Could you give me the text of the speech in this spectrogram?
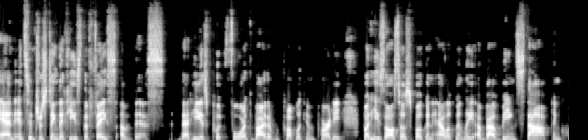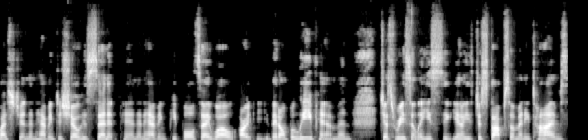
And it's interesting that he's the face of this, that he is put forth by the Republican Party. But he's also spoken eloquently about being stopped and questioned and having to show his Senate pin and having people say, well, are, they don't believe him. And just recently, he's, you know, he's just stopped so many times.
